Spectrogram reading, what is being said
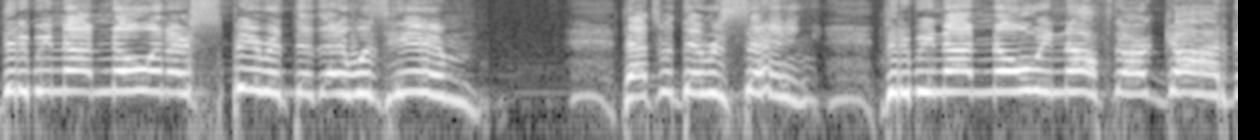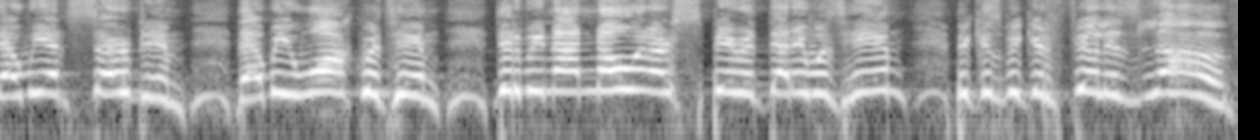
Did we not know in our spirit that it was Him? That's what they were saying. Did we not know enough our God that we had served Him, that we walk with Him? Did we not know in our spirit that it was Him? Because we could feel His love,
